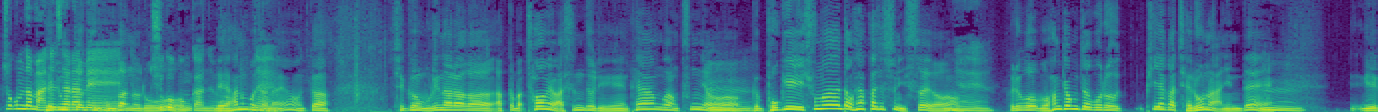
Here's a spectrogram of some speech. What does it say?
조금 더 많은 사람의 공간으로 주거 공간으로 네, 하는 거잖아요. 네. 그러니까 지금 우리나라가 아까 처음에 말씀드린 태양광 풍력 음. 그 보기 흉하다고 생각하실 수는 있어요. 네. 그리고 뭐 환경적으로 피해가 제로는 아닌데 음. 이게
